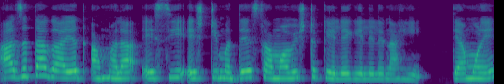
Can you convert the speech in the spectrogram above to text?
आजता गायत आम्हाला एस सी एस टीमध्ये समाविष्ट केले गेलेले नाही. त्यामुळे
